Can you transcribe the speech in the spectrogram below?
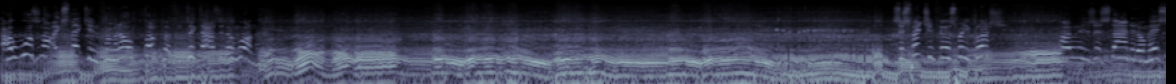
I was not expecting from an old thumper from 2001. Suspension feels pretty plush. Öhlins are standard on this.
